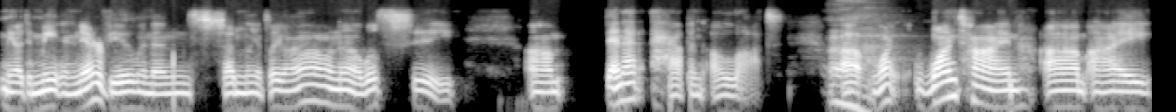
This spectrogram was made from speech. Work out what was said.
you know, to meet in an interview, and then suddenly it's like, oh no, we'll see. Um, and that happened a lot. Uh, uh, one one time, um, I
